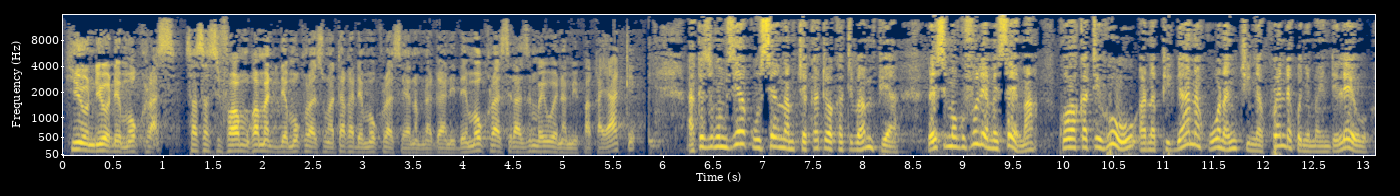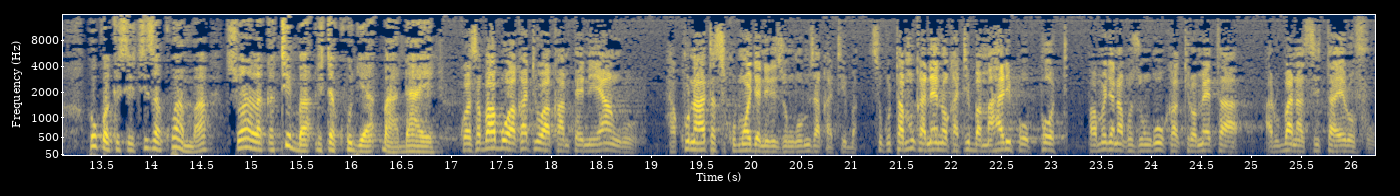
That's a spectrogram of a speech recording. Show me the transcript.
Hiyo ndiyo demokrasi. Sasa sifahamu kama ni demokrasi, unataka demokrasi ya namna gani? Demokrasi lazima iwe na mipaka yake. Akizungumzia kuhusiana na mchakato wa katiba mpya, Rais Magufuli amesema kwa wakati huu anapigana kuona nchi inakwenda kwenye maendeleo, huku akisisitiza kwamba suala la katiba litakuja baadaye. Kwa sababu wakati wa kampeni yangu hakuna hata siku moja nilizungumza katiba, sikutamka neno katiba mahali popote, pamoja na kuzunguka kilomita arobaini na sita elfu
